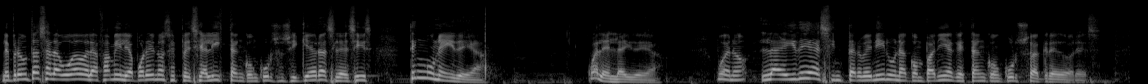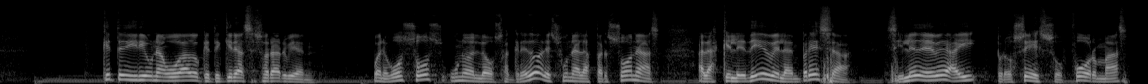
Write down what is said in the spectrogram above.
Le preguntás al abogado de la familia, por ahí no es especialista en concursos y quiebras, y le decís, tengo una idea. ¿Cuál es la idea? Bueno, la idea es intervenir una compañía que está en concurso de acreedores. ¿Qué te diría un abogado que te quiere asesorar bien? Bueno, vos sos uno de los acreedores, una de las personas a las que le debe la empresa. Si le debe, hay procesos, formas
